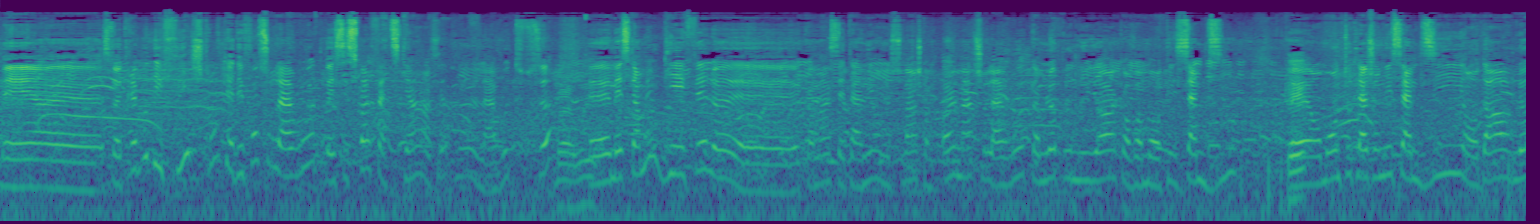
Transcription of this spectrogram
mais euh, c'est un très beau défi. Je trouve que des fois sur la route, ben, c'est super fatigant en fait, là, la route, tout ça. Ben oui. Euh, mais c'est quand même bien fait. Là, cette année, on a souvent comme un match sur la route. Comme là pour New York, on va monter le samedi. Euh, on monte toute la journée samedi, on dort là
